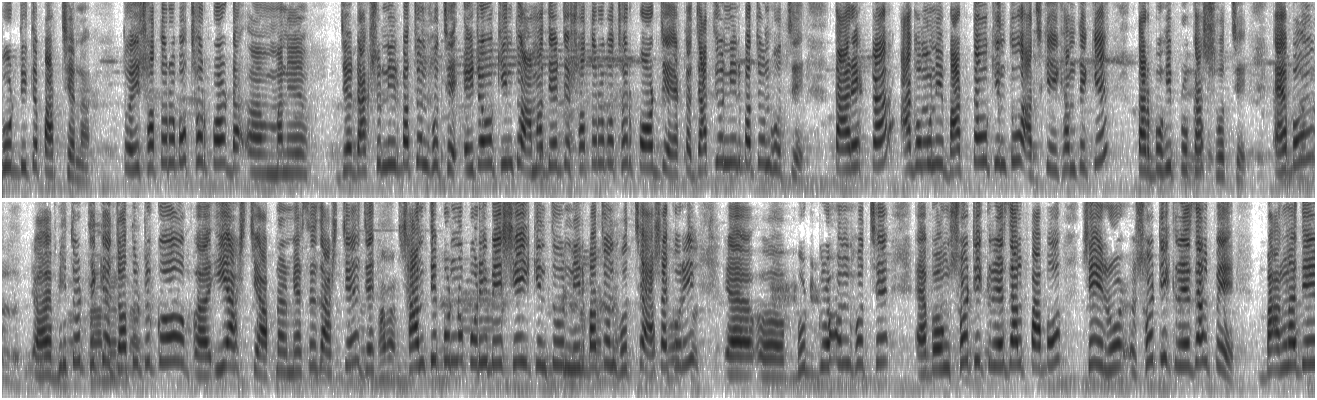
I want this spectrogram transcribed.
ভোট দিতে পারছে না। তো এই সতেরো বছর পর মানে যে ডাকসু নির্বাচন হচ্ছে, এটাও কিন্তু আমাদের যে সতেরো বছর পর যে একটা জাতীয় নির্বাচন হচ্ছে, তার একটা আগমনী বার্তাও কিন্তু আজকে এখান থেকে তার বহিঃপ্রকাশ হচ্ছে। এবং ভিতর থেকে যতটুকু ই আসছে, আপনার মেসেজ আসছে যে শান্তিপূর্ণ পরিবেশেই কিন্তু নির্বাচন হচ্ছে, আশা করি ভোট গ্রহণ হচ্ছে এবং সঠিক রেজাল্ট পাবো। সেই সঠিক রেজাল্ট পেয়ে বাংলাদেশ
